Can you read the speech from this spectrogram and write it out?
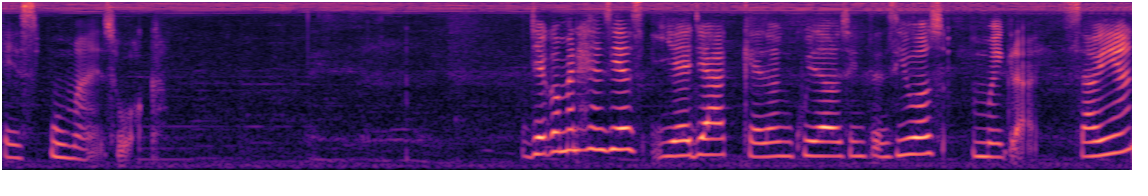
espuma de su boca. Llegó emergencias y ella quedó en cuidados intensivos muy grave. ¿Sabían?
